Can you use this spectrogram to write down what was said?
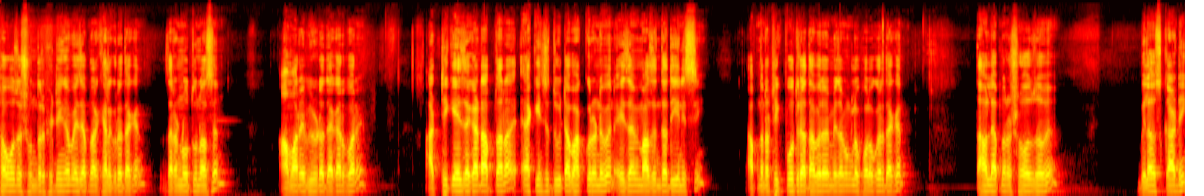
সহজ ও সুন্দর ফিটিং হবে। এই যে আপনারা খেয়াল করে দেখেন, যারা নতুন আছেন, আমার এই ভিডিওটা দেখার পরে আর ঠিক এই জায়গাটা আপনারা এক ইঞ্চি দুইটা ভাগ করে নেবেন। এই যে আমি মাজেনটা দিয়ে নিচ্ছি, আপনারা ঠিক প্রতিটা ধাপের মেজারমেন্টগুলো ফলো করে দেখেন। তাহলে আপনারা সহজভাবে ব্লাউজ কাটিং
